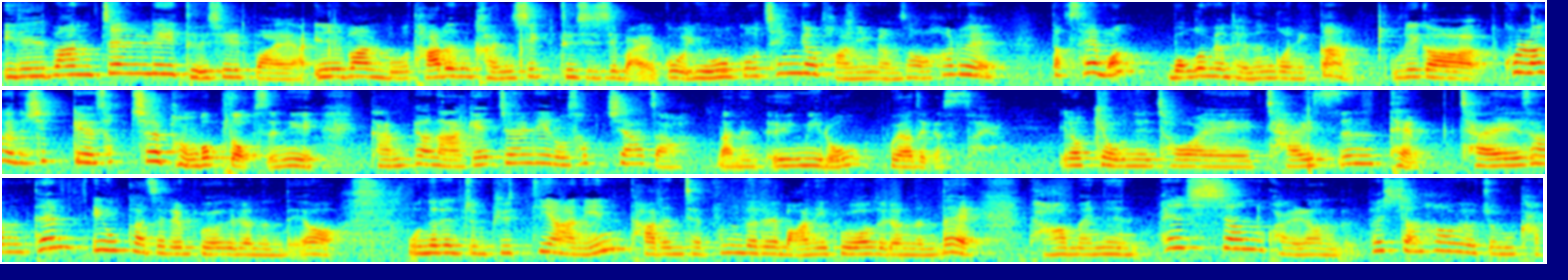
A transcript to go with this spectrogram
일반 젤리 드실 바에야 일반 뭐 다른 간식 드시지 말고 요거 챙겨 다니면서 하루에 딱 세 번 먹으면 되는 거니까 우리가 콜라겐을 쉽게 섭취할 방법도 없으니 간편하게 젤리로 섭취하자 라는 의미로 보여드렸어요. 이렇게 오늘 저의 잘 쓴 템, 잘 산템 7가지를 보여드렸는데요. 오늘은 좀 뷰티 아닌 다른 제품들을 많이 보여드렸는데 다음에는 패션 관련된 패션 하우를 좀각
